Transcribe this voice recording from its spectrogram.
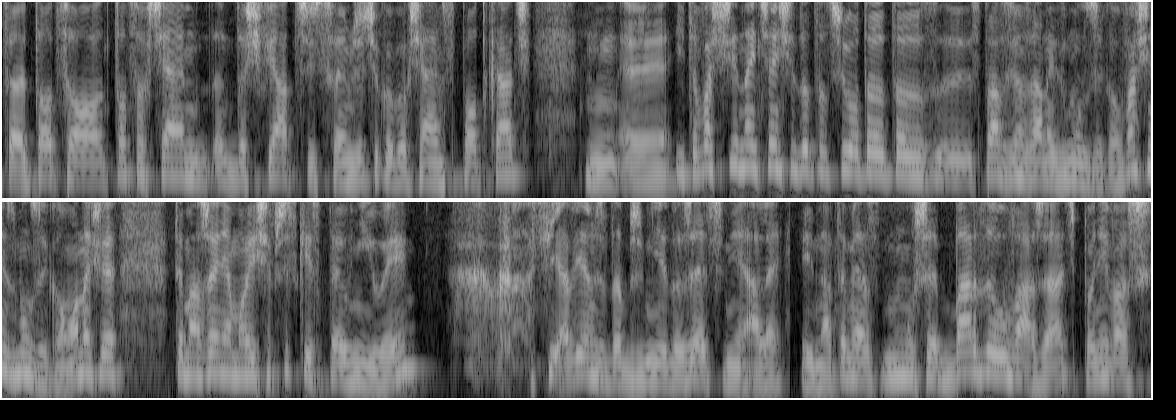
to, to, co, to co chciałem doświadczyć w swoim życiu, kogo chciałem spotkać mm, e, i to właściwie najczęściej dotyczyło to, to spraw związanych z muzyką. Właśnie z muzyką. One się, te marzenia moje się wszystkie spełniły, Choć ja wiem, że to brzmi niedorzecznie, ale natomiast muszę bardzo uważać, ponieważ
